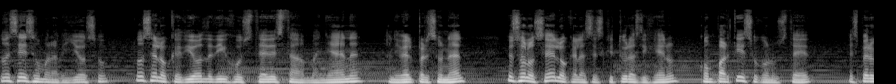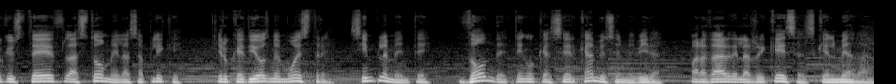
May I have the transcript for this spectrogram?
¿No es eso maravilloso? No sé lo que Dios le dijo a usted esta mañana a nivel personal. Yo solo sé lo que las escrituras dijeron, compartí eso con usted, espero que usted las tome y las aplique. Quiero que Dios me muestre simplemente dónde tengo que hacer cambios en mi vida para dar de las riquezas que Él me ha dado.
